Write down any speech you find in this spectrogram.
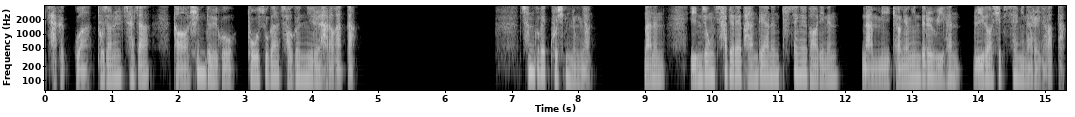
자극과 도전을 찾아 더 힘들고 보수가 적은 일을 하러 갔다. 1996년 나는 인종차별에 반대하는 투쟁을 벌이는 남미 경영인들을 위한 리더십 세미나를 열었다.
